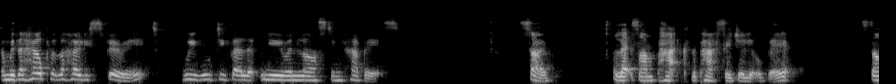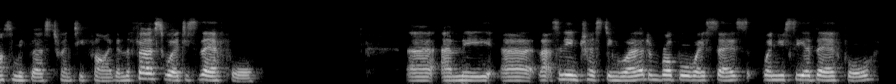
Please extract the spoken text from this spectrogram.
And with the help of the Holy Spirit, we will develop new and lasting habits. So let's unpack the passage a little bit, starting with verse 25. And the first word is therefore. Uh, and the uh, that's an interesting word. And Rob always says, when you see a therefore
